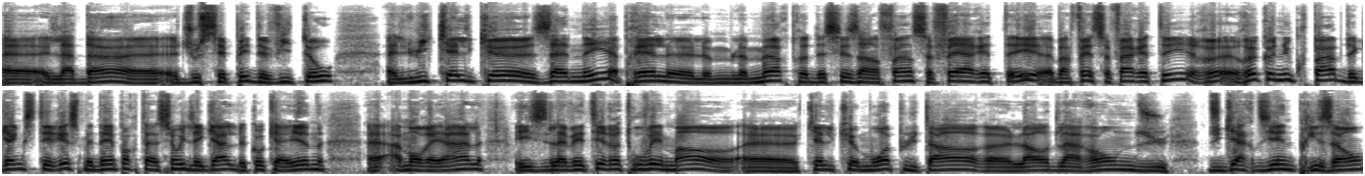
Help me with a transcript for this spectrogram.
euh, là-dedans, euh, Giuseppe de Vito, lui, quelques années après le, meurtre de ses enfants, se fait arrêter, euh, ben, se fait arrêter, reconnu coupable de gangstérisme et d'importation illégale de cocaïne euh, à Montréal. Et il avait été retrouvé mort euh, quelques mois plus tard lors de la ronde du, du gardien de prison,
